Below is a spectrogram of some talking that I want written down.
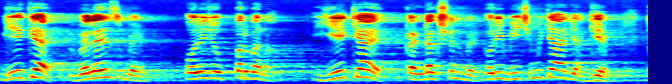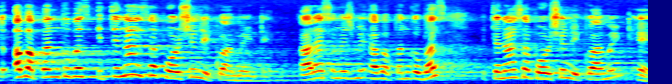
ये क्या है? वैलेंस बैंड और ये जो ऊपर बना, ये क्या है? कंडक्शन बैंड और ये बीच में क्या आ गया? गैप तो अब अपन को बस इतना सा पोर्शन रिक्वायरमेंट है। आ रहा है समझ में? अब अपन को बस इतना सा पोर्शन रिक्वायरमेंट है।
